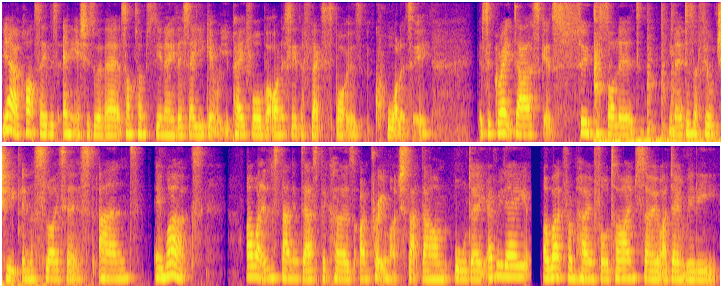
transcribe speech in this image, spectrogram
yeah, I can't say there's any issues with it. Sometimes, you know, they say you get what you pay for, but honestly, the FlexiSpot is quality. It's a great desk, it's super solid, you know, it doesn't feel cheap in the slightest, and it works. I wanted a standing desk because I'm pretty much sat down all day, every day. I work from home full time, so I don't really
